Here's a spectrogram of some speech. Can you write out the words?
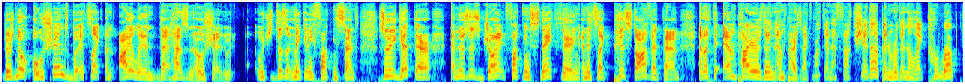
there's no oceans, but it's like an island that has an ocean, which doesn't make any fucking sense. So they get there and there's this giant fucking snake thing and it's like pissed off at them. And like the Empire's and Empire's like, we're gonna fuck shit up and we're gonna like corrupt,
